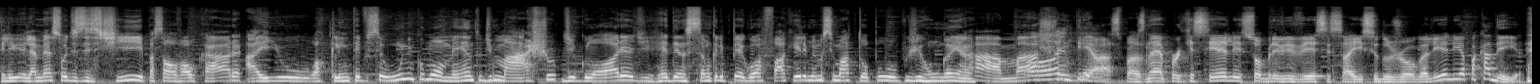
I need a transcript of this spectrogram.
ele, ele ameaçou desistir pra salvar o cara. Aí o Oclean teve seu único momento de macho, de glória, de redenção, que ele pegou a faca e ele mesmo se matou pro, pro Jihun ganhar. Ah, macho Olha. Entre aspas, né? Porque se ele sobrevivesse e saísse do jogo ali, ele ia pra cadeia.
